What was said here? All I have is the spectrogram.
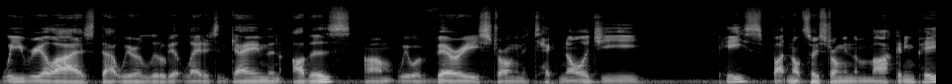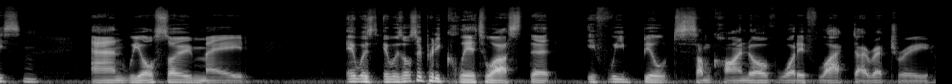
we realized that we were a little bit later to the game than others. Um, we were very strong in the technology piece, but not so strong in the marketing piece. Mm. And we also made it was it was also pretty clear to us that if we built some kind of what if like directory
